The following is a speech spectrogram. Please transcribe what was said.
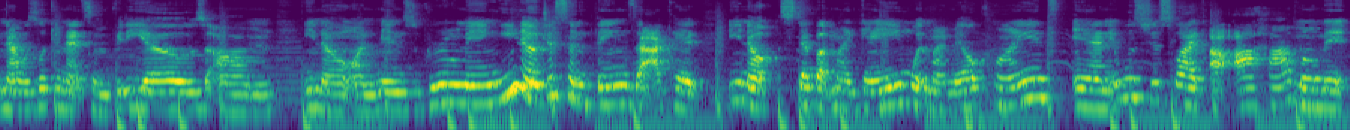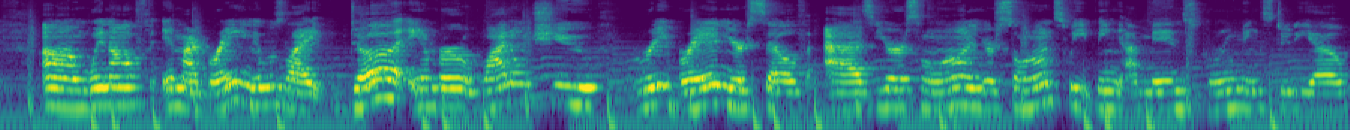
and I was looking at some videos, um, you know, on men's grooming, you know, just some things that I could, you know, step up my game with my male clients. And it was just like a aha moment um, went off in my brain. It was like, duh, Amber, why don't you rebrand yourself as your salon, your salon suite being a men's grooming studio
